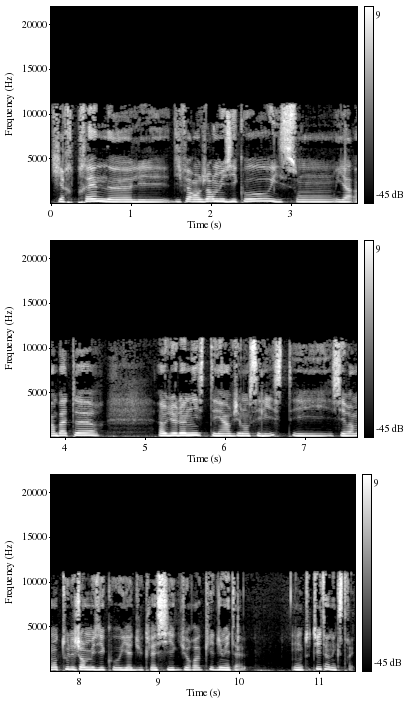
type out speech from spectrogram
qui reprennent euh, les différents genres musicaux. Il y a un batteur, un violoniste et un violoncelliste. Et c'est vraiment tous les genres musicaux. Il y a du classique, du rock et du métal. Donc tout de suite un extrait.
